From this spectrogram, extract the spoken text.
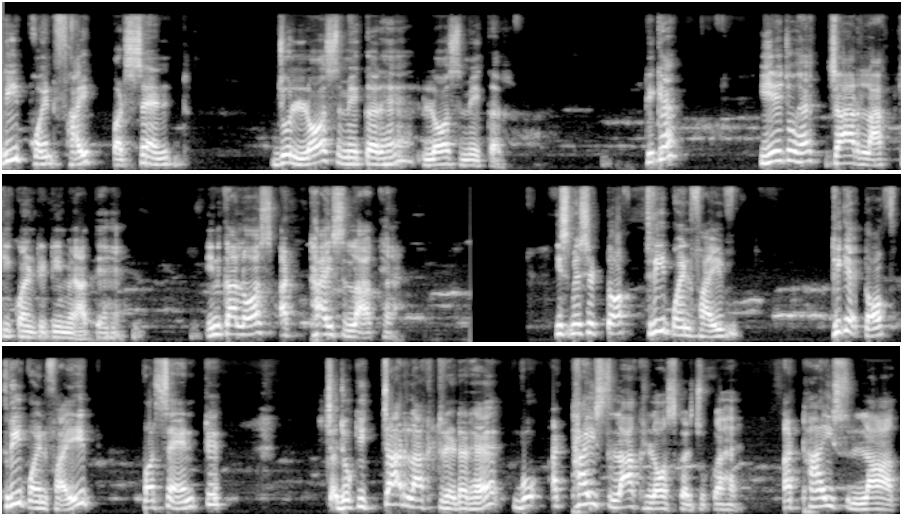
3.5 परसेंट जो लॉस मेकर हैं लॉस मेकर ठीक है? ये जो है चार लाख की क्वांटिटी में आते हैं। इनका लॉस 28 लाख है। इसमें से टॉप 3.5 ठीक है? टॉप 3.5 परसेंट जो कि चार लाख ट्रेडर है, वो 28 लाख लॉस कर चुका है। 28 लाख।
